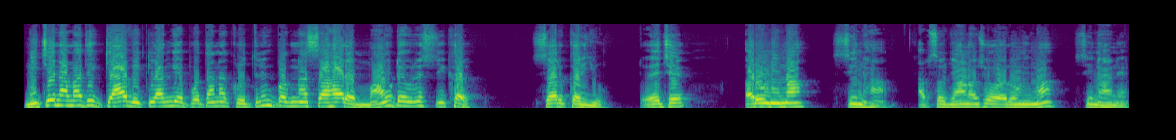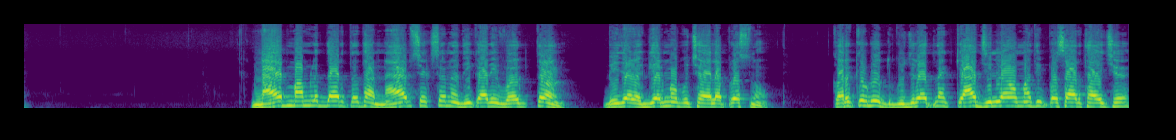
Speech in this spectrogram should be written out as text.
નીચેનામાંથી કયા વિકલાંગે પોતાના કૃત્રિમ પગના સહારે માઉન્ટ એવરેસ્ટ શિખર સર કર્યું? તો એ છે અરુણિમા સિન્હા. આપ સૌ જાણો છો અરુણિમા સિન્હાને. નાયબ મામલતદાર તથા નાયબ સેક્શન અધિકારી વર્ગ ત્રણ, બે હજાર અગિયારમાં પૂછાયેલા પ્રશ્નો. કર્કવૃત ગુજરાતના કયા જિલ્લાઓમાંથી પસાર થાય છે?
